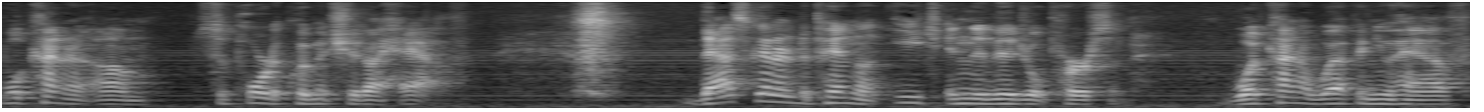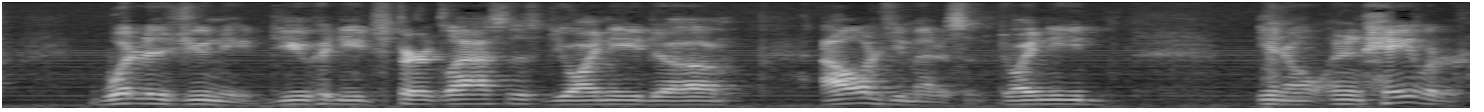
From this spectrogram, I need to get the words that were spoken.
what kind of um, support equipment should I have? That's going to depend on each individual person. What kind of weapon you have, what it is you need. Do you need spare glasses? Do I need uh, allergy medicine? Do I need, you know, an inhaler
